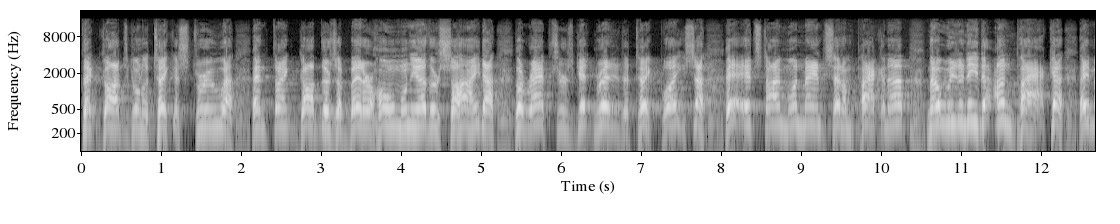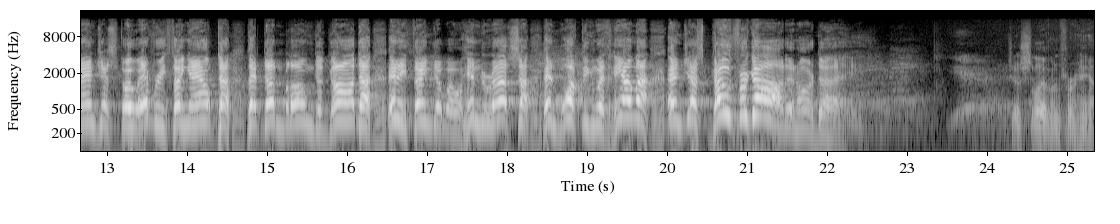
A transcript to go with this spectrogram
that God's going to take us through. Uh, and thank God there's a better home on the other side. Uh, the rapture's getting ready to take place. Uh, it's time one man said, I'm packing up. No, we need to unpack. Uh, amen. Just throw everything out that doesn't belong to God, anything that will hinder us in walking with Him, and just go for God in our day. Just living for Him.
